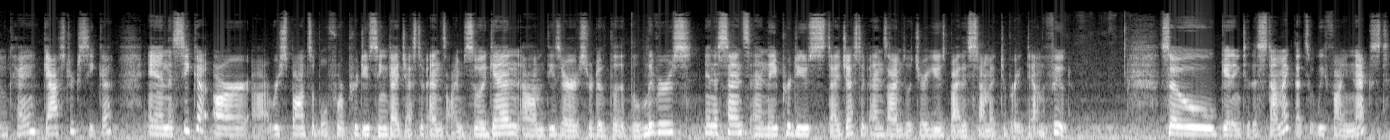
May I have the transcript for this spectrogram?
okay? Gastric ceca. And the ceca are uh, responsible for producing digestive enzymes. So again, um, these are sort of the, the livers in a sense, and they produce digestive enzymes which are used by the stomach to break down the food. So getting to the stomach, that's what we find next.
